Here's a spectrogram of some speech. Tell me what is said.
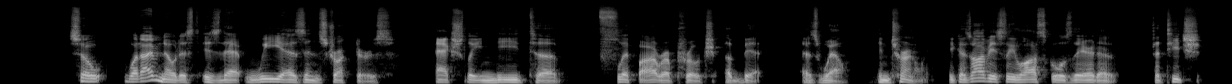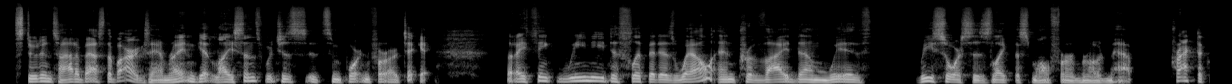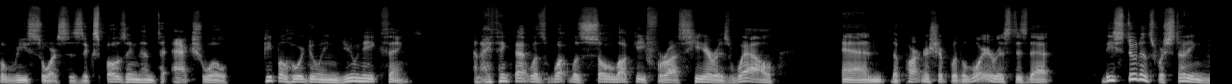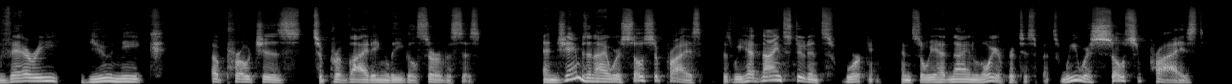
So, what I've noticed is that we as instructors actually need to flip our approach a bit as well internally, because obviously law school is there to, to teach students how to pass the bar exam, right? And get licensed, which is it's important for our ticket. But I think we need to flip it as well and provide them with resources like the small firm roadmap, practical resources, exposing them to actual people who are doing unique things. And I think that was what was so lucky for us here as well. And the partnership with the lawyerist is that these students were studying very unique approaches to providing legal services. And James and I were so surprised because we had nine students working. And so we had nine lawyer participants. We were so surprised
